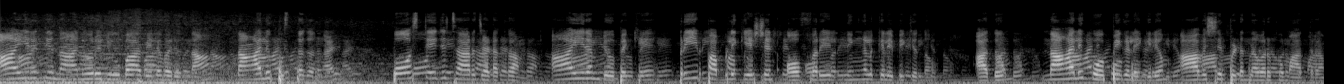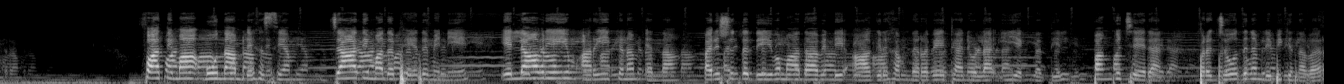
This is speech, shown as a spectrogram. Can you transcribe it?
ആയിരത്തി നാനൂറ് രൂപ വില വരുന്ന നാല് പുസ്തകങ്ങൾ പോസ്റ്റേജ് ചാർജ് അടക്കം ആയിരം രൂപയ്ക്ക് പ്രീ പബ്ലിക്കേഷൻ ഓഫറിൽ നിങ്ങൾക്ക് ലഭിക്കുന്നു. അതും നാല് കോപ്പികളെങ്കിലും ആവശ്യപ്പെടുന്നവർക്ക് മാത്രം. ഫാത്തിമ മൂന്നാം രഹസ്യം. ജാതി മത ഭേദമന്യേ എല്ലാവരെയും അറിയിക്കണം എന്ന പരിശുദ്ധ ദൈവമാതാവിന്റെ ആഗ്രഹം നിറവേറ്റാനുള്ള ഈ യജ്ഞത്തിൽ പങ്കുചേരാൻ പ്രചോദനം ലഭിക്കുന്നവർ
